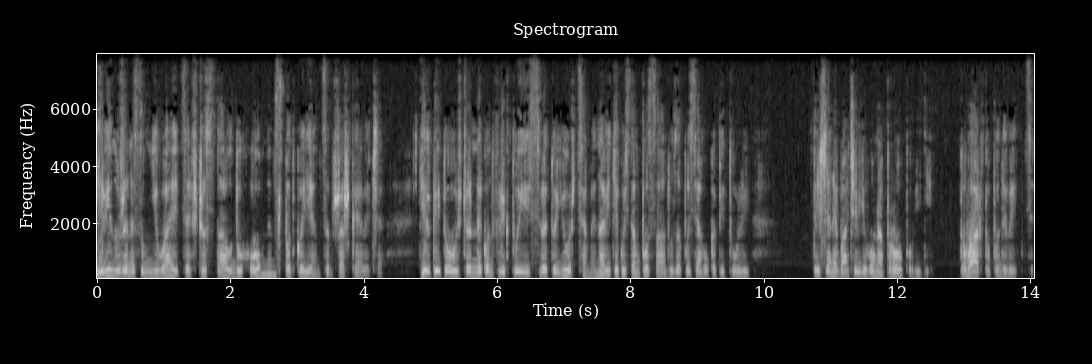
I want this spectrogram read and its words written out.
І він уже не сумнівається, що став духовним спадкоємцем Шашкевича, тільки й того, що не конфліктує із святоюрцями, навіть якусь там посаду за посягу капітулі. Ти ще не бачив його на проповіді, то варто подивитися.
